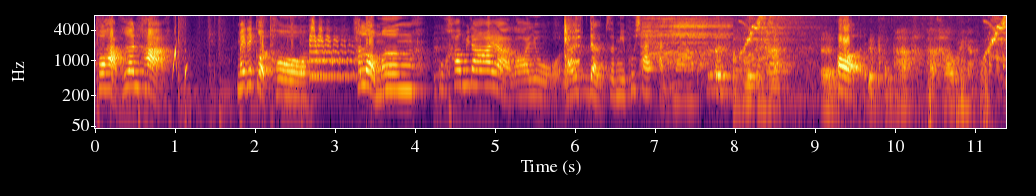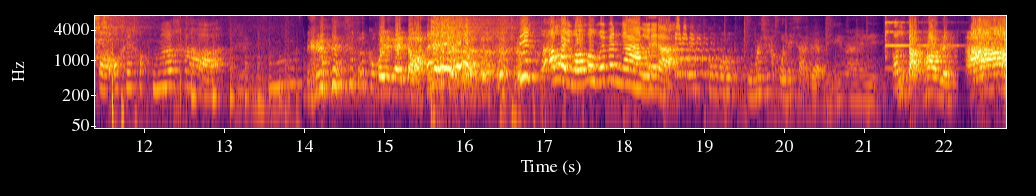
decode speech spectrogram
โทรหาเพื่อนค่ะ ไม่ได้กดโทรฮัลโหลมึง กูเข้าไม่ได้อะ รออยู่ แล้วเดี๋ยวจะมีผู้ชายหันมาแบบ ขอโทษนะฮะ เออ อ๋อ เดี๋ยวผมพาพาเข้าไหมครับผมอ๋อโอเคขอบคุณมากค่ะกูไปยังไงต่อนี่อะไรวะมึงไม่เป็นงานเลยอะ ไม่กูกูกูไม่ใช่คนที่ใส่แบบนี้ไงก็กูตัดภาพเลยอ้าว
